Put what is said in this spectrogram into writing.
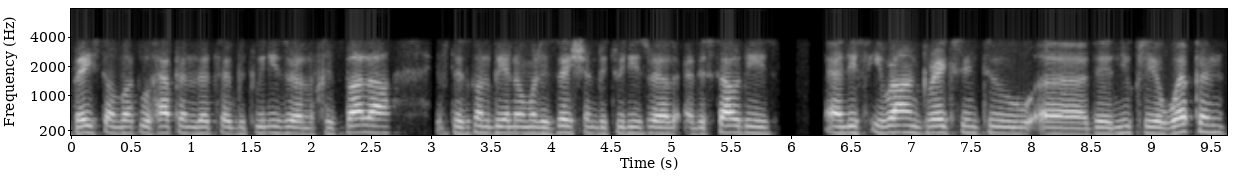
based on what will happen, let's say, between Israel and Hezbollah, if there's going to be a normalization between Israel and the Saudis, and if Iran breaks into uh, the nuclear weapon,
